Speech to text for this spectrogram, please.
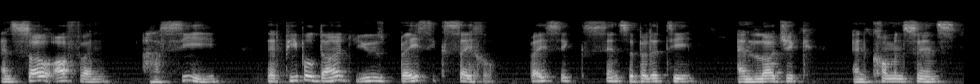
And so often I see that people don't use basic seichel, basic sensibility and logic and common sense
